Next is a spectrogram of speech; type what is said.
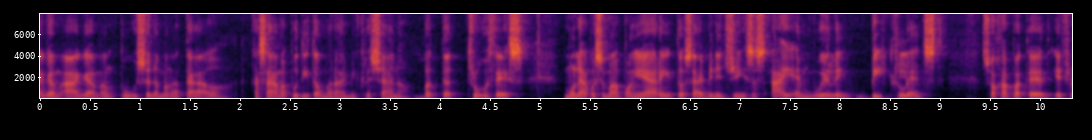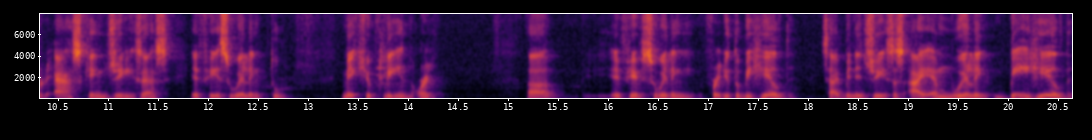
agam-agam ang puso ng mga tao. Kasama po dito maraming Krisyano. But the truth is, mula po sa mga pangyayaring ito, sabi ni Jesus, I am willing, be cleansed. So kapatid, if you're asking Jesus if He is willing to make you clean or uh, if He's willing for you to be healed, sabi ni Jesus, I am willing, be healed.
